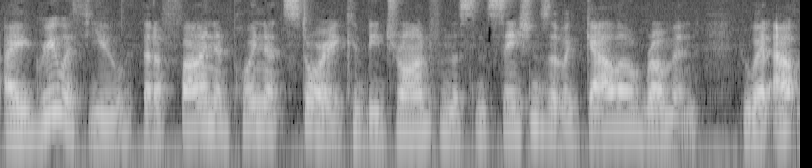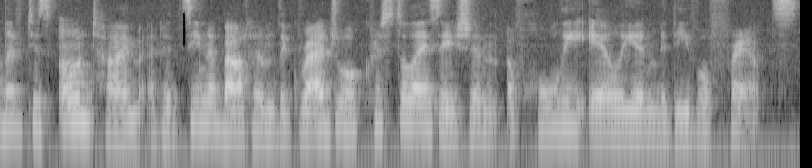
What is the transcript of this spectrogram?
I agree with you that a fine and poignant story could be drawn from the sensations of a Gallo Roman who had outlived his own time and had seen about him the gradual crystallization of wholly alien medieval France.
